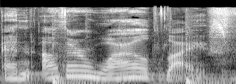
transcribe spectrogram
and other wildlife.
